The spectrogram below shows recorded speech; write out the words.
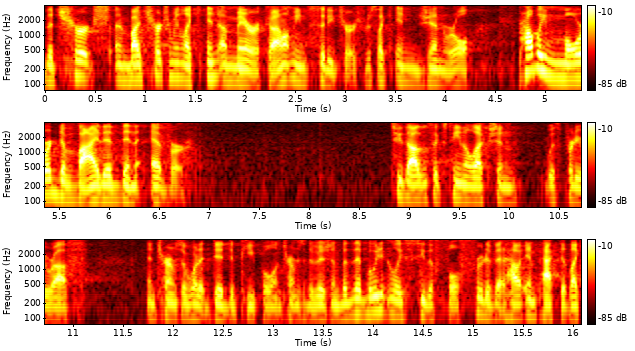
the church, and by church I mean like in America, I don't mean city church, but just like in general, probably more divided than ever. 2016 election was pretty rough in terms of what it did to people, in terms of division, but, but we didn't really see the full fruit of it, how it impacted like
